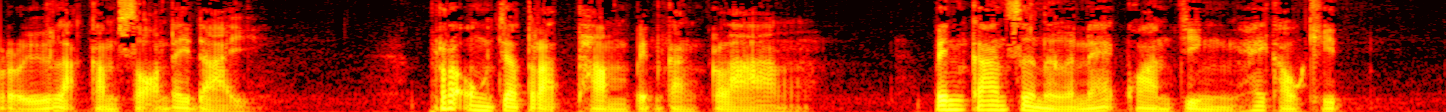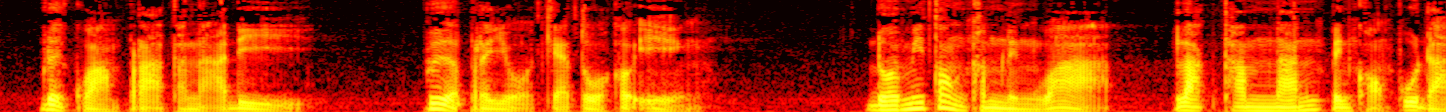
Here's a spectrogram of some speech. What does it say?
หรือหลักคำสอนใดๆ พระองค์จะตรัสธรรมเป็นกลางกลาง เป็นการเสนอแนะความจริงให้เขาคิด ด้วยความปรารถนาดี เพื่อประโยชน์แก่ตัวเขาเอง โดยไม่ต้องคำนึงว่าหลักธรรมนั้นเป็นของผู้ใด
